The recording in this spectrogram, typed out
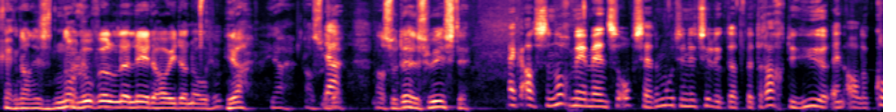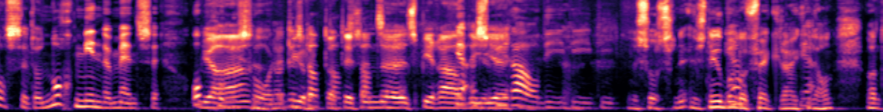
Kijk, dan is het nog... En hoeveel eh, leden hou je dan over? Ja, ja, als we, Ja. Dat, als we dat eens wisten. Kijk, als er nog meer mensen opzetten, moeten natuurlijk dat bedrag, de huur en alle kosten door nog minder mensen opgehoest worden. natuurlijk. Dus dat, dat, dat, is een dat, eh, eh, spiraal. ja, die, een spiraal die, die, die, Een soort sne- sneeuwbaleffect krijg je Ja. dan. Want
